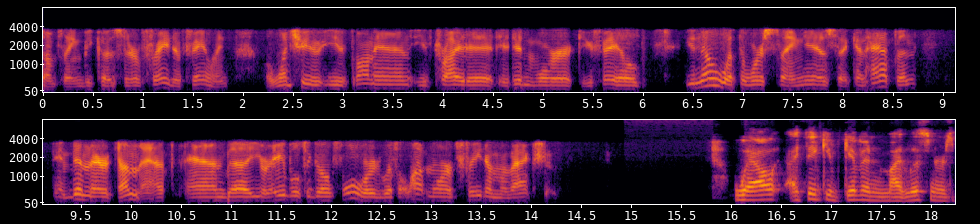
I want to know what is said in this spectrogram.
something because they're afraid of failing. But once you you've gone in, you've tried it, it didn't work, you failed, you know what the worst thing is that can happen and been there, done that, and uh, you're able to go forward with a lot more freedom of action. Well, I think you've given my listeners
